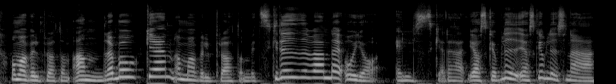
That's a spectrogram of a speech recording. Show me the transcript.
om man vill prata om andra boken, om man vill prata om mitt skrivande och jag älskar det här. Jag ska bli, jag ska bli sån här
